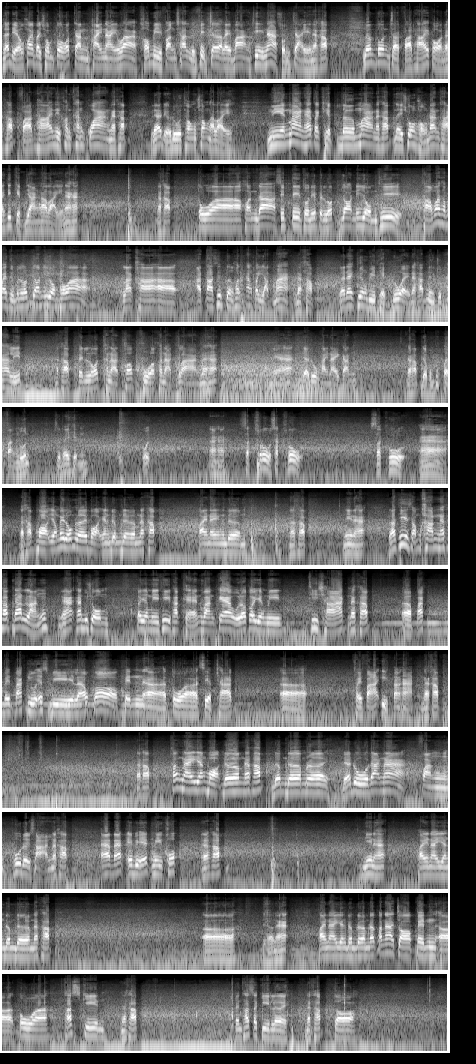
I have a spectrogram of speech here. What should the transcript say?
และเดี๋ยวค่อยไปชมตัวรถกันภายในว่าเขามีฟังก์ชันหรือฟีเจอร์อะไรบ้างที่น่าสนใจนะครับ เริ่มต้นจากฝาท้ายก่อนนะครับ ฝาท้ายนี่ค่อนข้างกว้างนะครับ แล้วเดี๋ยวดูช่องช่องอะไหล่เนียนมากนะฮะตะเข็บเดิมมากนะครับ ในช่วงของด้านท้ายที่เก็บยางอะไหล่นะฮะนะครับ ตัว Honda City ตัวนี้เป็นรถยอดนิยมที่ ถามว่าทำไมถึงเป็นรถยอดนิยม เพราะว่าราคาอัตราสิ้นเปลืองค่อนข้างประหยัดมากนะครับ และได้เครื่อง VTEC ด้วยนะครับ 1.5 ลิตรนะครับ เป็นรถขนาดครอบครัวขนาดกลางนะฮะเนี่ยฮะเดี๋ยวดูภายในกันนะครับ เดี๋ยวผมไปเปิดฝั่งนู้นจะได้เห็นอุ้ยอ่าฮะสักครู่สักครู่สักครู่อ่านะครับเบาะยังไม่ล้มเลยเบาะยังเดิมๆนะครับ ภายในยังเดิมนะครับ นี่นะฮะ แล้วที่สำคัญนะครับด้านหลังนะฮะท่านผู้ชมก็ยังมีที่พักแขนวางแก้ว แล้วก็ยังมีที่ชาร์จนะครับเอ่อปลั๊กเป็นปลั๊ก USB แล้วก็เป็นเอ่อตัวเสียบชาร์จเอ่อไฟฟ้าอีกต่างหากนะครับนะครับ ข้างในยังเบาะเดิมนะครับ เดิมๆเลย เดี๋ยวดูด้านหน้าฝั่งผู้โดยสารนะครับ Airbag ABS มีครบนะครับ นี่นะฮะ ภายในยังเดิมๆนะครับเเดี๋ยวนะฮะภายในยังเดิมๆแล้วก็หน้าจอเป็นตัวทัชสกรีนนะครับ เป็นทัชสกรีนเลยนะครับ จอ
